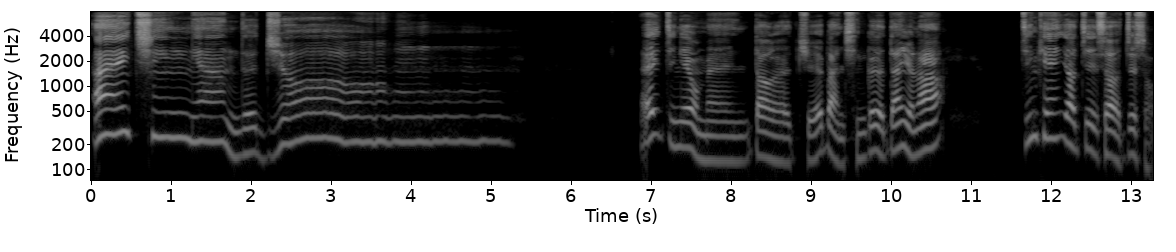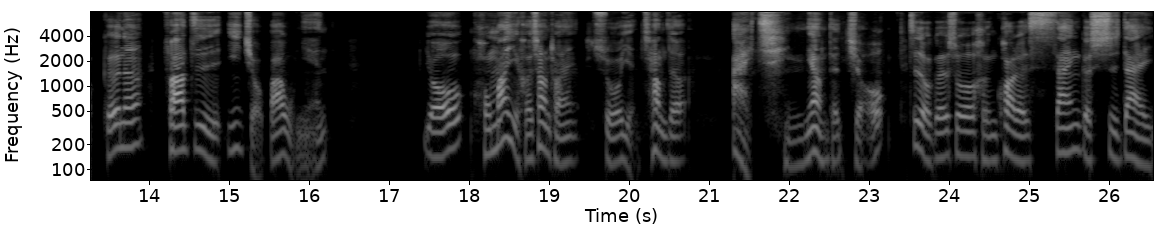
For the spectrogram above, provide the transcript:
爱情酿的酒。哎，今天我们到了绝版情歌的单元啦。今天要介绍这首歌呢，发自一九八五年，由红蚂蚁合唱团所演唱的《爱情酿的酒》。这首歌说横跨了三个世代，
